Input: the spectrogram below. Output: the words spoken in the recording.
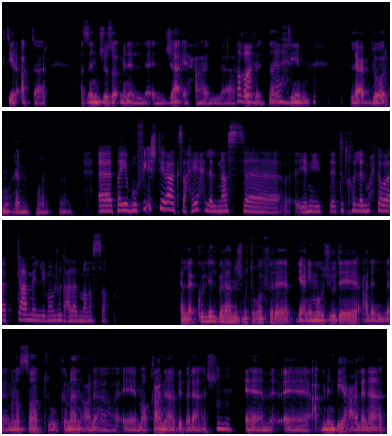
كثير أكثر أظن جزء من الجائحة الكوفيد 19 لعب دور مهم. هون نعم. آه طيب وفي اشتراك صحيح للناس آه يعني تدخل للمحتوى كامل اللي موجود على المنصة؟ هلأ كل البرامج متوفرة يعني موجودة على المنصات وكمان على آه، موقعنا ببلاش. بنبيع إعلانات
